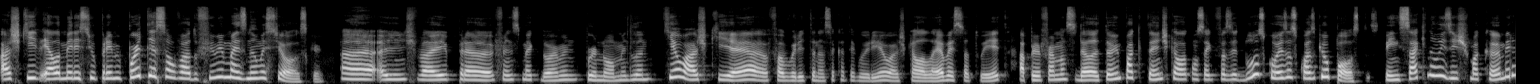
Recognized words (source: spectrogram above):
acho que ela merecia o prêmio por ter salvado o filme, mas não esse Oscar. Uh, a gente vai pra Frances McDormand por Nomadland, que eu acho que é a favorita nessa categoria, eu acho que ela leva a estatueta, a performance dela é tão impactante que ela consegue fazer duas coisas quase que opostas. Pensar que não existe uma câmera,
